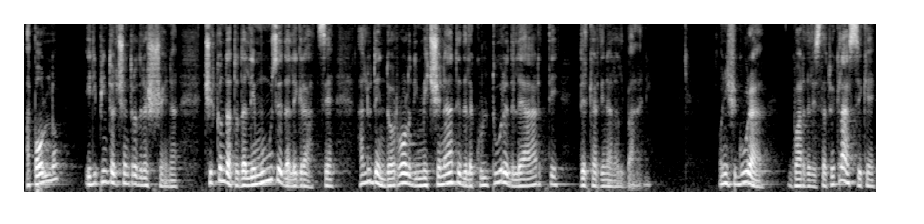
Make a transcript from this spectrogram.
Apollo è dipinto al centro della scena, circondato dalle muse e dalle grazie, alludendo al ruolo di mecenate della cultura e delle arti del cardinale Albani. Ogni figura guarda le statue classiche,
